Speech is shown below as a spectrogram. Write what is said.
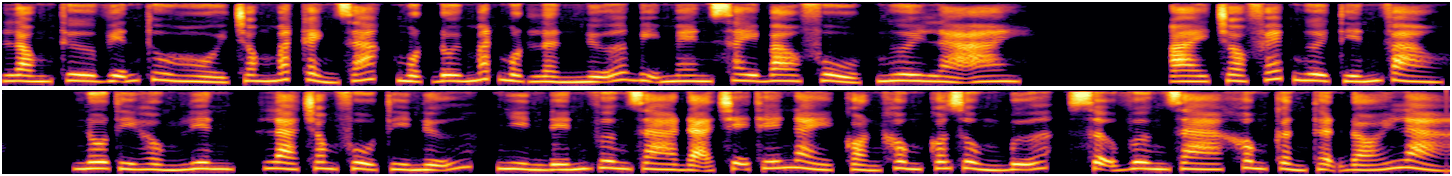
Long thư viễn thu hồi trong mắt cảnh giác một đôi mắt một lần nữa bị men say bao phủ, ngươi là ai? Ai cho phép ngươi tiến vào? Nô tỳ Hồng Liên, là trong phủ tỷ nữ, nhìn đến vương gia đã trễ thế này còn không có dùng bữa, sợ vương gia không cẩn thận đói là,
